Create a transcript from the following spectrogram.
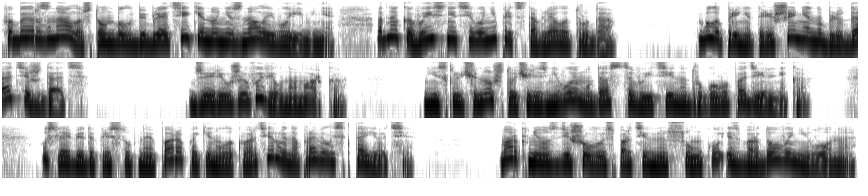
ФБР знало, что он был в библиотеке, но не знало его имени, однако выяснить его не представляло труда было принято решение наблюдать и ждать. Джерри уже вывел на Марка. Не исключено, что через него им удастся выйти и на другого подельника. После обеда преступная пара покинула квартиру и направилась к «Тойоте». Марк нес дешевую спортивную сумку из бордового нейлона.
